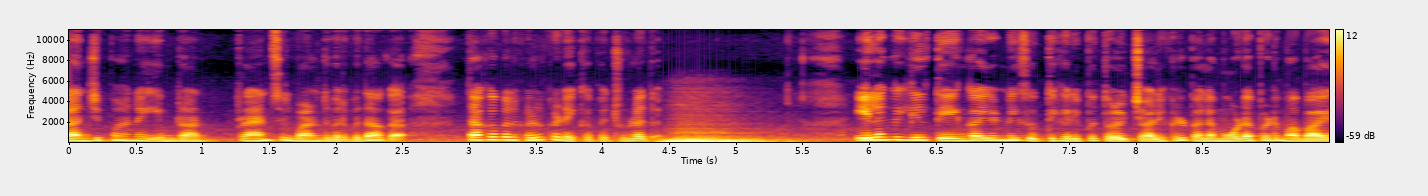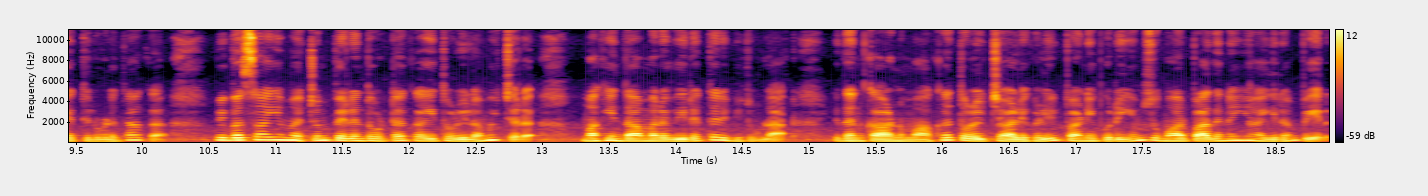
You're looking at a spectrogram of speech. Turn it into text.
கஞ்சிப்பான இம்ரான் பிரான்சில் வாழ்ந்து வருவதாக தகவல்கள் கிடைக்கப்பெற்றுள்ளது. இலங்கையில் தேங்காய் எண்ணெய் சுத்திகரிப்பு தொழிற்சாலைகள் பல மூடப்படும் அபாயத்தில் உள்ளதாக விவசாயம் மற்றும் பெருந்தோட்ட கைத்தொழில் அமைச்சர் மஹிந்த அமரவீர தெரிவித்துள்ளார். இதன் காரணமாக தொழிற்சாலைகளில் பணிபுரியும் சுமார் பதினையாயிரம் பேர்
